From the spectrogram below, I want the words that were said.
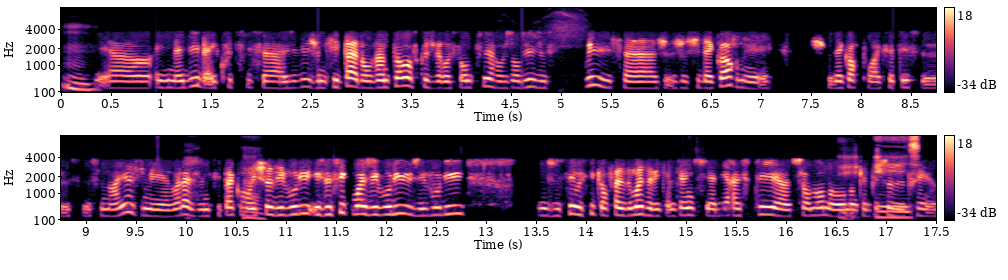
Hmm. Et, euh, et il m'a dit, bah écoute, si ça, j'ai dit, je ne sais pas dans 20 ans ce que je vais ressentir. Aujourd'hui, je, oui, ça, je, je suis d'accord, mais je suis d'accord pour accepter ce, ce, ce mariage. Mais voilà, je ne sais pas comment Ouais. les choses évoluent. Et je sais que moi, j'évolue, j'évolue. Je sais aussi qu'en face de moi, j'avais quelqu'un qui allait rester euh, sûrement dans, Et- dans quelque et chose de très. euh,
